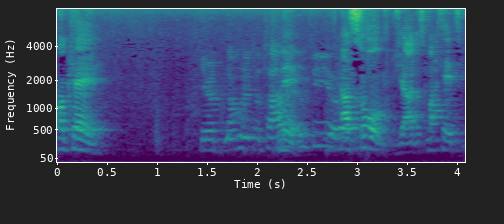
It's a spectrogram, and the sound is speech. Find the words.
Okay. Hier noch eine totale Nee. irgendwie? Oder? Ach so, ja, das macht ja jetzt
